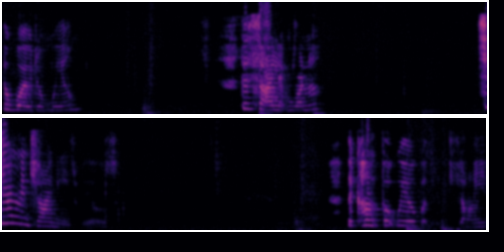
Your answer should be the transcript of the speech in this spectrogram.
The rodent wheel. The silent runner. Syrian and Chinese wheels. The comfort wheel, but the giant.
